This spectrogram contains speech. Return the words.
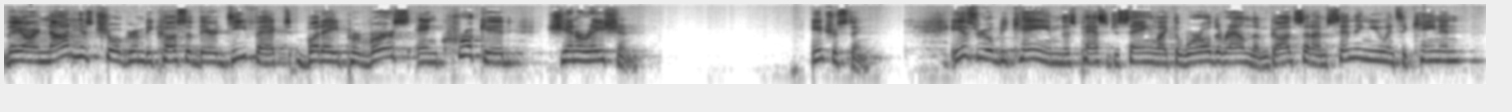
they are not his children because of their defect, but a perverse and crooked generation. Interesting. Israel became, this passage is saying, like the world around them. God said, I'm sending you into Canaan,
